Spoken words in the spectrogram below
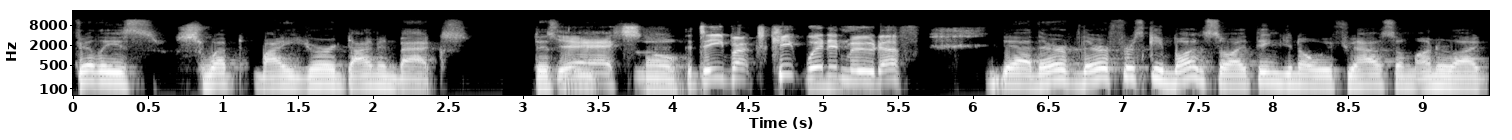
Phillies swept by your Diamondbacks this Yes. week. So The D backs keep winning, Munaf. yeah, they're they're a frisky bunch. So I think you know if you have some underlag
